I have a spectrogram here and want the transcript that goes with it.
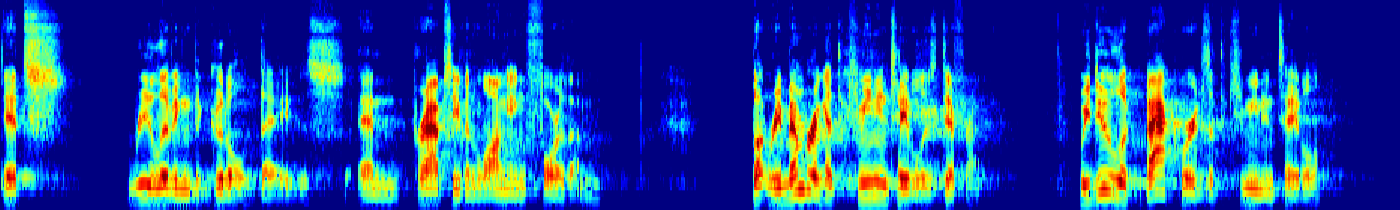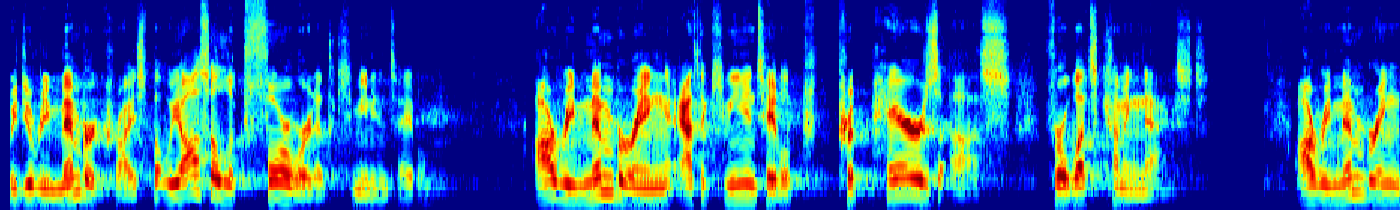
it's reliving the good old days and perhaps even longing for them. But remembering at the communion table is different. We do look backwards at the communion table, we do remember Christ, but we also look forward at the communion table. Our remembering at the communion table prepares us for what's coming next. Our remembering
